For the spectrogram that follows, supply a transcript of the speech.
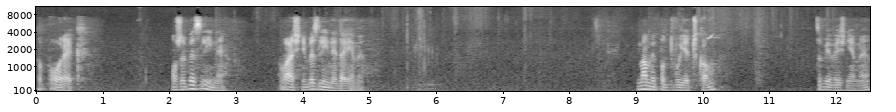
toporek? Może bez liny. No właśnie, bez liny dajemy. Mamy pod dwójeczką. Sobie weźmiemy.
